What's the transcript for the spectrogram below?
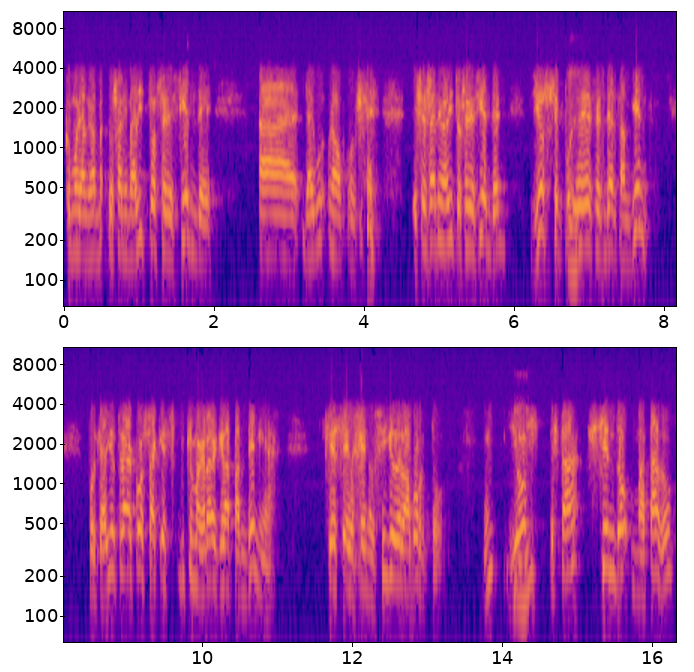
como los animalitos se defiende, ah, de algún- no, pues, esos animalitos se defienden, Dios se puede defender también, porque hay otra cosa que es mucho más grave que la pandemia, que es el genocidio del aborto. ¿eh? Dios está siendo matado,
